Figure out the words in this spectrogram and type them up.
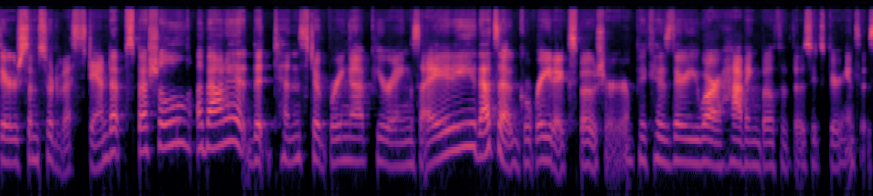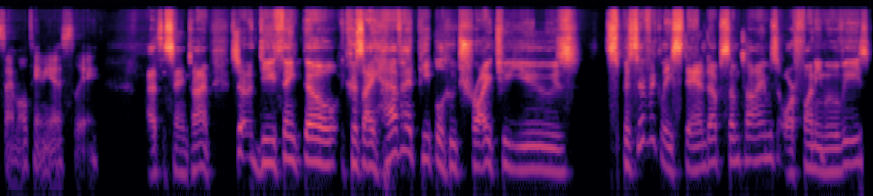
there's some sort of a stand up special about it that tends to bring up your anxiety, that's a great exposure because there you are having both of those experiences simultaneously at the same time. So do you think though, because I have had people who try to use specifically stand up sometimes or funny movies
